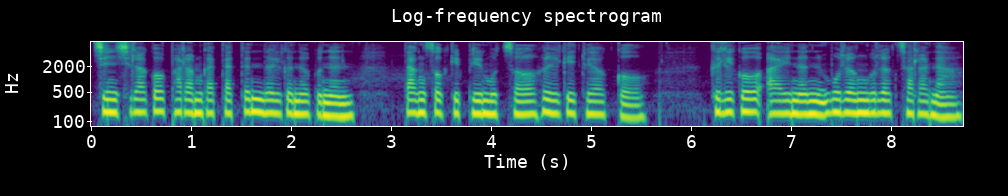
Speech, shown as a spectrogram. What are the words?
진실하고 바람 같았던 늙은 어부는 땅속 깊이 묻혀 흙이 되었고 그리고 아이는 무럭무럭 자라나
